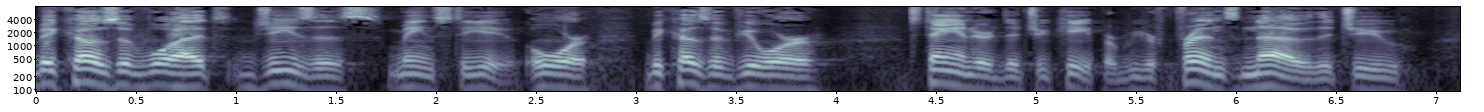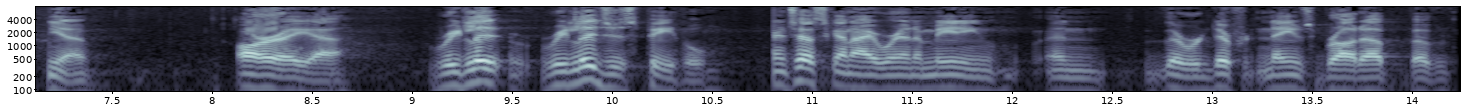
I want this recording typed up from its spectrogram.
because of what Jesus means to you, or because of your standard that you keep, or your friends know that you, you know, are a uh, relig- religious people. Francesca and I were in a meeting, and there were different names brought up of,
